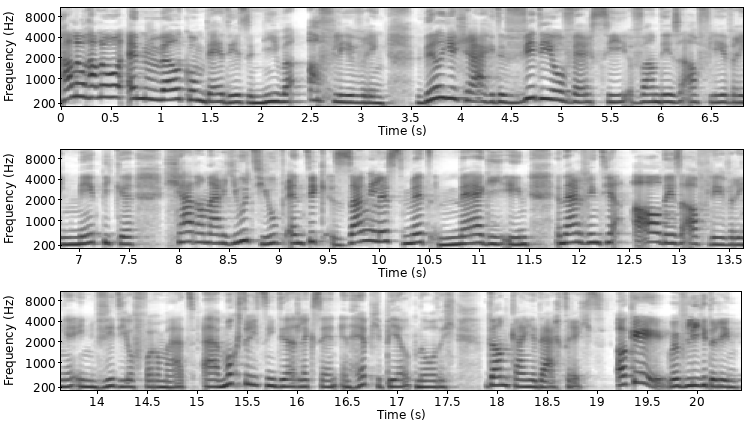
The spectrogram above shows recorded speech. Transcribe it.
Hallo, hallo en welkom bij deze nieuwe aflevering. Wil je graag de videoversie van deze aflevering meepikken? Ga dan naar YouTube en tik Zangles met Maggie in. En daar vind je al deze afleveringen in videoformaat. Uh, mocht er iets niet duidelijk zijn en heb je beeld nodig, dan kan je daar terecht. Oké, we vliegen erin.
